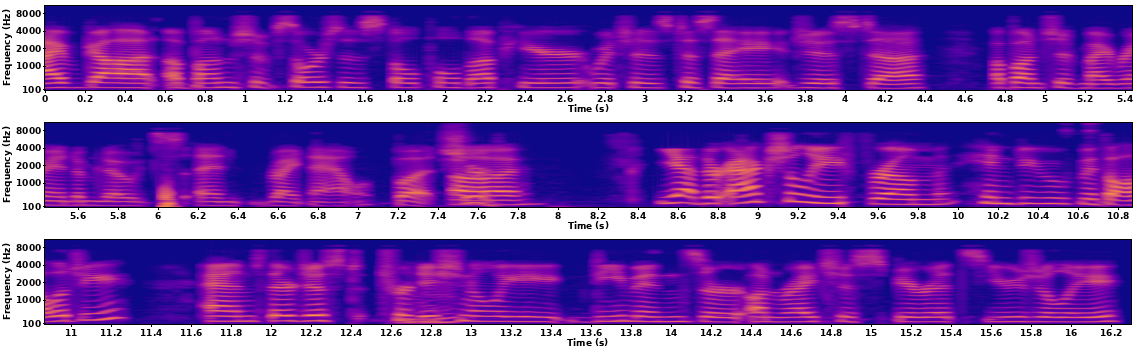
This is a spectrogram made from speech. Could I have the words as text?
I've got a bunch of sources still pulled up here, which is to say, just uh, a bunch of my random notes and right now. But Sure. uh, yeah, they're actually from Hindu mythology, and they're just Mm-hmm. traditionally demons or unrighteous spirits, usually,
